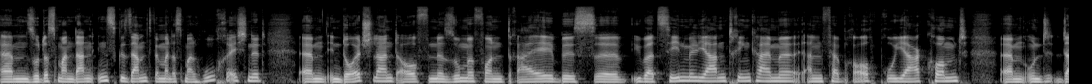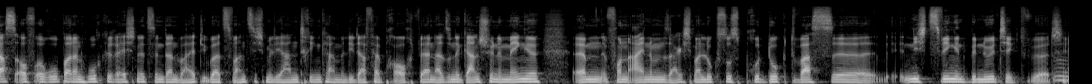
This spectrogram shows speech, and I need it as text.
Ähm, so dass man dann insgesamt, wenn man das mal hochrechnet, ähm, in Deutschland auf eine Summe von drei bis äh, über zehn Milliarden Trinkhalme an Verbrauch pro Jahr kommt ähm, und das auf Europa dann hochgerechnet sind dann weit über 20 Milliarden Trinkhalme, die da verbraucht werden. Also eine ganz schöne Menge ähm, von einem, sage ich mal, Luxusprodukt, was äh, nicht zwingend benötigt wird. Mhm.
